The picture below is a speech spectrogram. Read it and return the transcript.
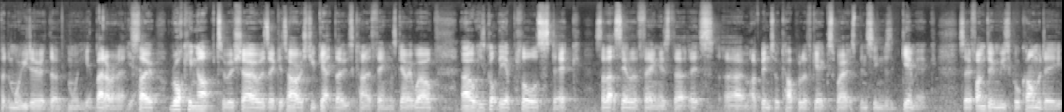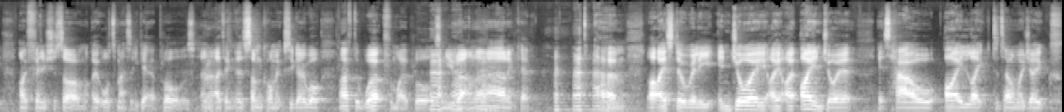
But the more you do it, the more you get better at it. So rocking up to a show as a guitarist, you get those kind of things going. Well, oh, he's got the applause stick. So that's the other thing is that it's. Um, I've been to a couple of gigs where it's been seen as a gimmick. So if I'm doing musical comedy, I finish a song, I automatically get applause, and I think there's some comics who go, "Well, I have to work for my applause," and you "I'm like, "Ah, "I don't care." um, I still really enjoy. I, I, I enjoy it. It's how I like to tell my jokes.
